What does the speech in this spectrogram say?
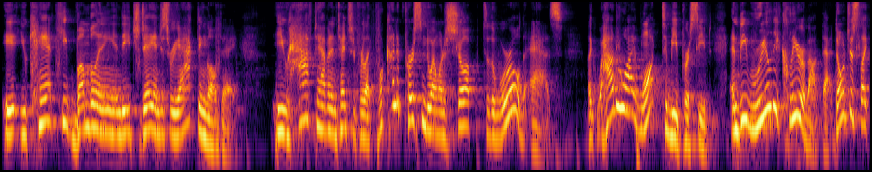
It, you can't keep bumbling into each day and just reacting all day. You have to have an intention for like, what kind of person do I want to show up to the world as? Like, how do I want to be perceived? And be really clear about that. Don't just like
